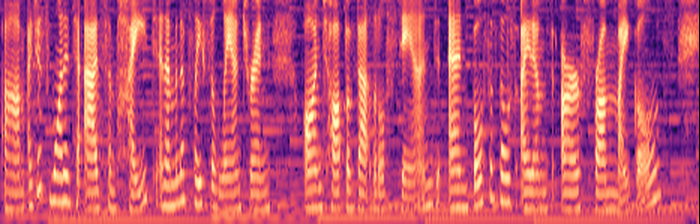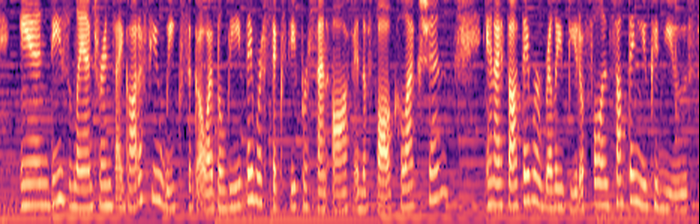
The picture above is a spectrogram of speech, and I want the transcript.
Um, I just wanted to add some height and I'm gonna place a lantern on top of that little stand. And both of those items are from Michaels. And these lanterns I got a few weeks ago. I believe they were 60% off in the fall collection. And I thought they were really beautiful and something you could use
